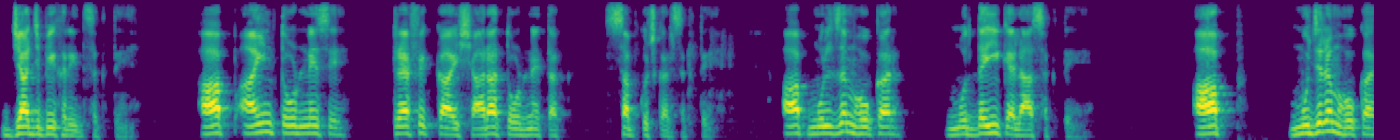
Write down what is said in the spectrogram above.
جج بھی خرید سکتے ہیں۔ آپ آئین توڑنے سے، ٹریفک کا اشارہ توڑنے تک سب کچھ کر سکتے ہیں۔ آپ ملزم ہو کر مدئی کہلا سکتے ہیں۔ آپ مجرم ہو کر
